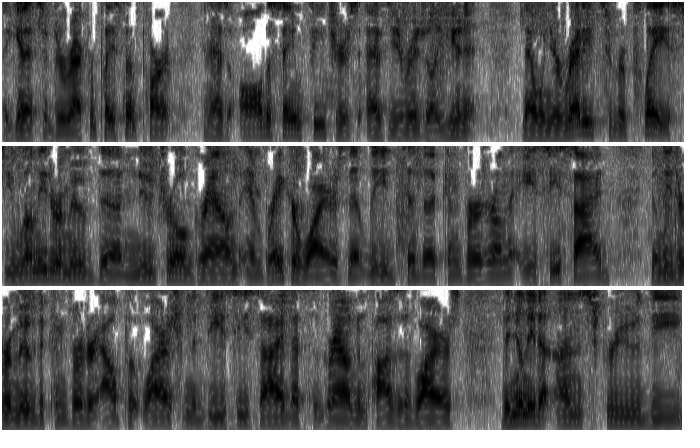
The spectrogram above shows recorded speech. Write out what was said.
Again, it's a direct replacement part and has all the same features as the original unit. Now when you're ready to replace, you will need to remove the neutral, ground, and breaker wires that lead to the converter on the AC side. You'll need to remove the converter output wires from the DC side, that's the ground and positive wires. Then you'll need to unscrew the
